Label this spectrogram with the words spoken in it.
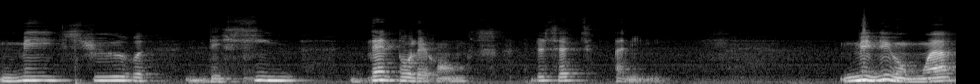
mais sur des signes d'intolérance de cette anémie. Mais néanmoins,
